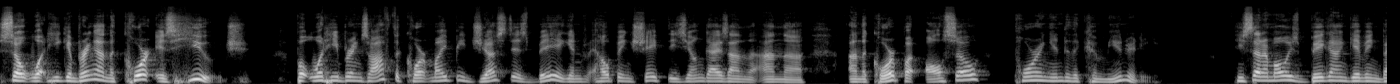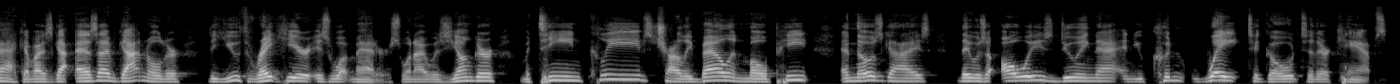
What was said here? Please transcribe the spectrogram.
So what he can bring on the court is huge. But what he brings off the court might be just as big in helping shape these young guys on the on the on the court, but also pouring into the community. He said, I'm always big on giving back. As, I've gotten older, the youth right here is what matters. When I was younger, Mateen, Cleaves, Charlie Bell, and Mo Pete, and those guys, they was always doing that, and you couldn't wait to go to their camps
